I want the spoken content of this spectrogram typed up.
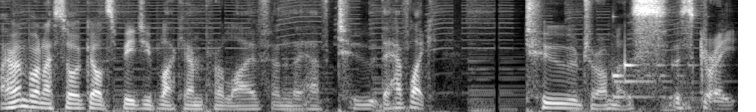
I remember when I saw Godspeed You Black Emperor live, and they have two. They have like two drummers. It's great.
